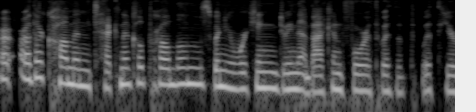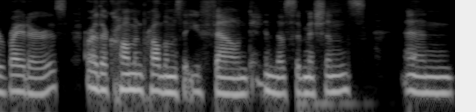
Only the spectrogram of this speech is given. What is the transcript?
are, are there common technical problems when you're working doing that back and forth with with your writers? Are there common problems that you found in those submissions? And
